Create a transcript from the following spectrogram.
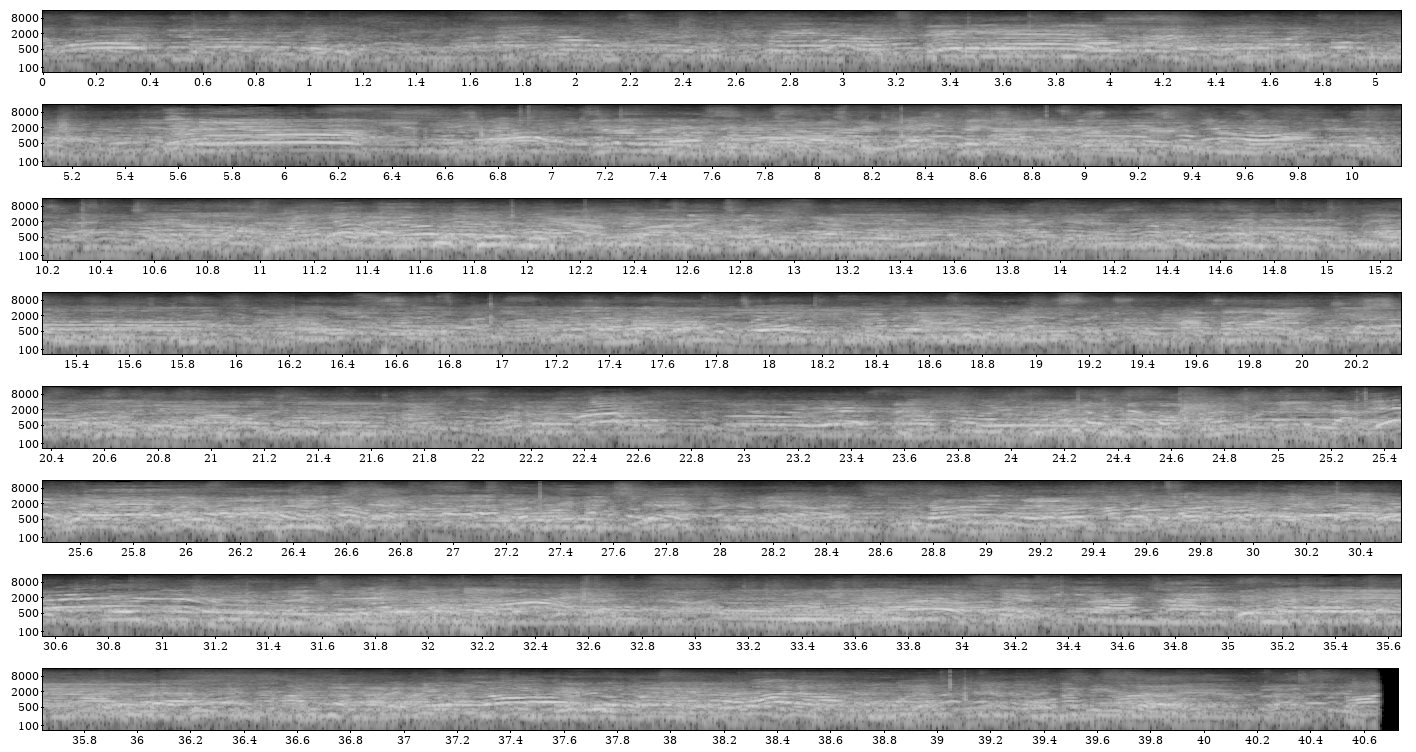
Yeah, but I told you that I didn't get it. I'm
